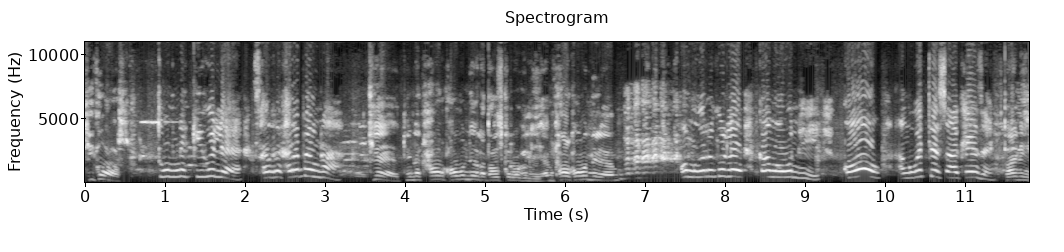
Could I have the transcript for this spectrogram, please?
কি কস? তুমি না কি কইলে? সারা খারাপ পেও না। কে? তুই না খাওয়ার খবর নিয়ে কথা হোস করব গেলি? আমি খাওয়ার খবর নিলাম। আমার কইলে কাম হব নি। কও আঙ্গু বাচ্চা চা খেয়ে যায়। তাই নি?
